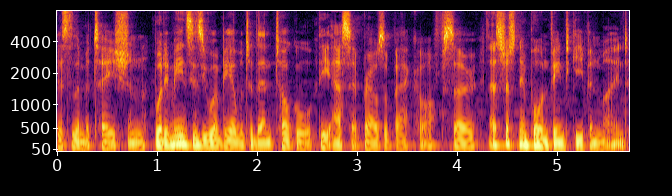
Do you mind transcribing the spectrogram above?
this limitation. What it means is you won't be able to then toggle the asset browser back off. So that's just an important thing to keep in mind.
